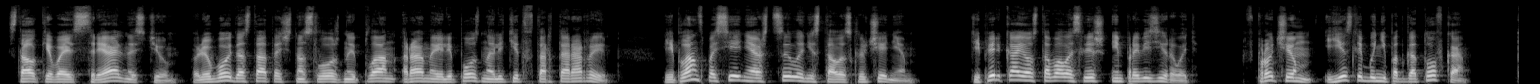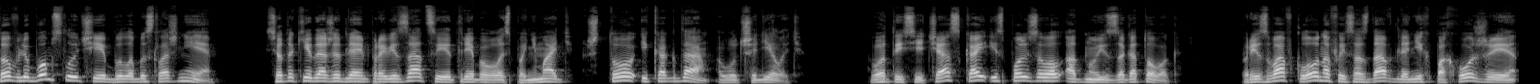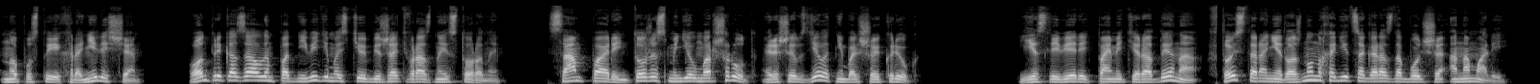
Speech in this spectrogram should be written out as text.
Сталкиваясь с реальностью, любой достаточно сложный план рано или поздно летит в тартарары, и план спасения Ашцилы не стал исключением. Теперь Каю оставалось лишь импровизировать. Впрочем, если бы не подготовка, то в любом случае было бы сложнее. Все-таки даже для импровизации требовалось понимать, что и когда лучше делать. Вот и сейчас Кай использовал одну из заготовок. Призвав клонов и создав для них похожие, но пустые хранилища, он приказал им под невидимостью бежать в разные стороны. Сам парень тоже сменил маршрут, решив сделать небольшой крюк. Если верить памяти Родена, в той стороне должно находиться гораздо больше аномалий.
